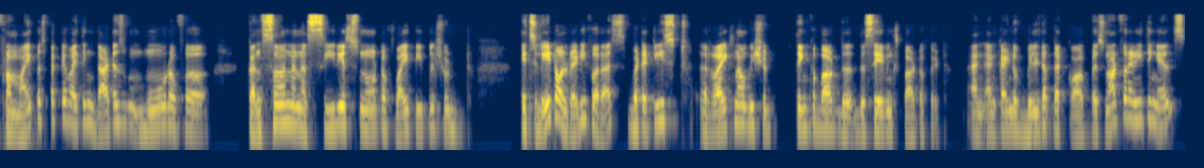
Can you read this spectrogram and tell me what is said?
from my perspective i think that is more of a concern and a serious note of why people should it's late already for us but at least right now we should think about the the savings part of it and and kind of build up that corpus not for anything else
